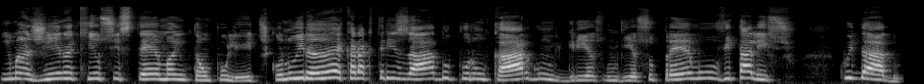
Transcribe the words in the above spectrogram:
imagina que o sistema então político no Irã é caracterizado por um cargo, um guia, um guia supremo vitalício. Cuidado,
